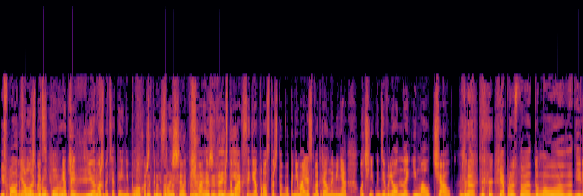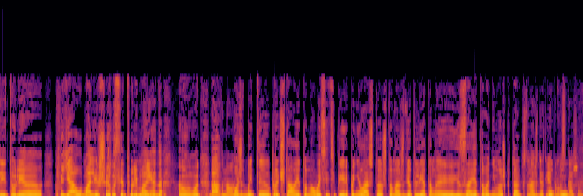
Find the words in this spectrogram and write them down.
исполняла Может быть, группу «Руки это- вверх». Может быть, это и неплохо, что не слышали, понимаешь? Да Потому что нет. Макс сидел просто, чтобы вы понимали, смотрел на меня очень удивленно и молчал. Да. Я просто думал, или то ли э, я ума лишился, то ли Марина. Вот. А Давно. может быть, ты прочитала эту новость и теперь поняла, что, что нас ждет летом, и из-за этого немножко так. Что нас ждет летом, расскажи.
